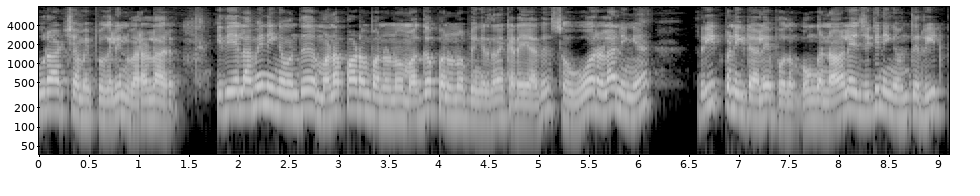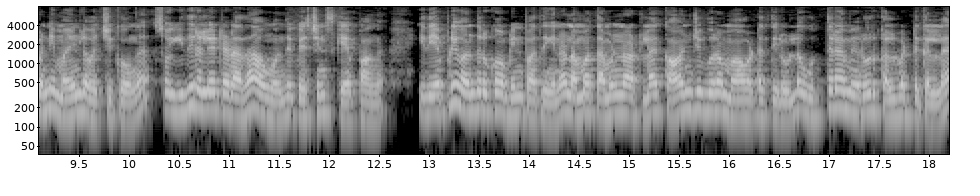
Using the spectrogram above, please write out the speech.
ஊராட்சி அமைப்புகளின் வரலாறு. இது எல்லாமே நீங்கள் வந்து மனப்பாடம் பண்ணணும் மக்கப் பண்ணணும் அப்படிங்கிறதுலாம் கிடையாது. ஸோ ஓரலாக நீங்கள் ரீட் பண்ணிக்கிட்டாலே போதும். உங்கள் நாலேஜுக்கு நீங்கள் வந்து ரீட் பண்ணி மைண்டில் வச்சுக்கோங்க. ஸோ இது ரிலேட்டடாக தான் அவங்க வந்து கொஸ்டின்ஸ் கேட்பாங்க. இது எப்படி வந்திருக்கும் அப்படின்னு பார்த்தீங்கன்னா நம்ம தமிழ்நாட்டில் காஞ்சிபுரம் மாவட்டத்தில் உள்ள உத்திரமேரூர் கல்வெட்டுக்களில்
